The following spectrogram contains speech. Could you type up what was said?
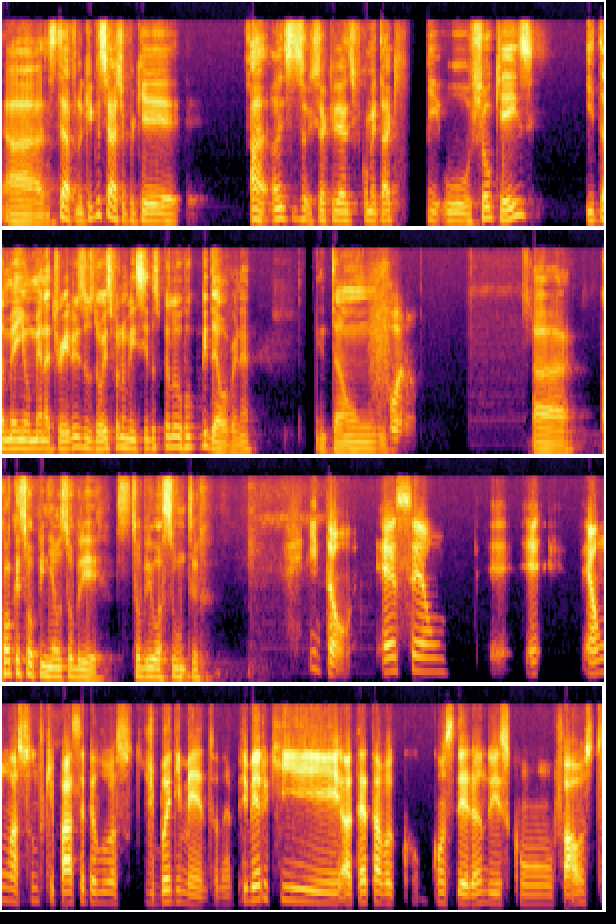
Uh, Stefano, o que, que você acha? Porque. Ah, antes, eu só queria comentar que o Showcase e também o Mana Traders, os dois foram vencidos pelo Hulk Delver, né? Então. Foram. Uh, qual que é a sua opinião sobre, sobre o assunto? Então, esse é um. É, um assunto que passa pelo assunto de banimento, né? Primeiro que até estava considerando isso com o Fausto.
